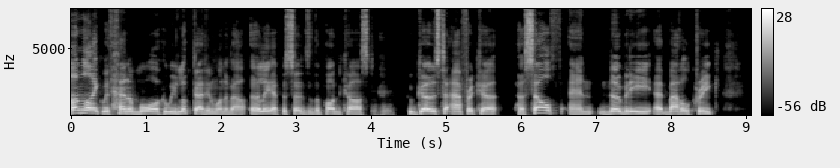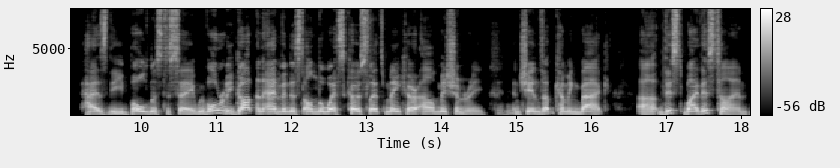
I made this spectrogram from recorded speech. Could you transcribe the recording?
Unlike with Hannah More, who we looked at in one of our early episodes of the podcast, Mhm. who goes to Africa herself, and nobody at Battle Creek has the boldness to say, We've already got an Adventist on the West Coast, let's make her our missionary. Mm-hmm. And she ends up coming back. Uh, this By this time,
